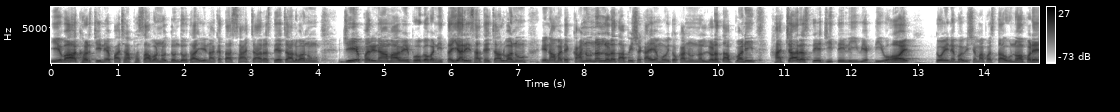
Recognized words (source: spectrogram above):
એવા ખર્ચીને પાછા ફસાવવાનો ધંધો થાય. એના કરતાં સાચા રસ્તે ચાલવાનું, જે પરિણામ આવે ભોગવવાની તૈયારી સાથે ચાલવાનું, એના માટે કાનૂનન લડત આપી શકાય એમ હોય તો કાનૂનન લડત આપવાની. સાચા રસ્તે જીતેલી વ્યક્તિઓ હોય. તો એને ભવિષ્યમાં પસ્તાવું ન પડે.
